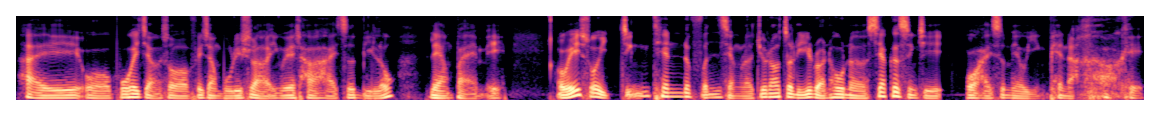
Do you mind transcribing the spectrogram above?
还我不会讲说非常不利是啦，因为它还是 below 两百 MA。OK，所以今天的分享呢就到这里，然后呢下个星期我还是没有影片啦。OK，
